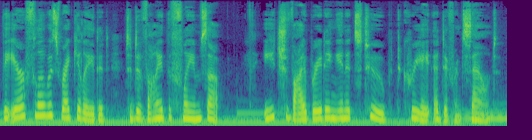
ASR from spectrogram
The airflow is regulated to divide the flames up, each vibrating in its tube to create a different sound.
